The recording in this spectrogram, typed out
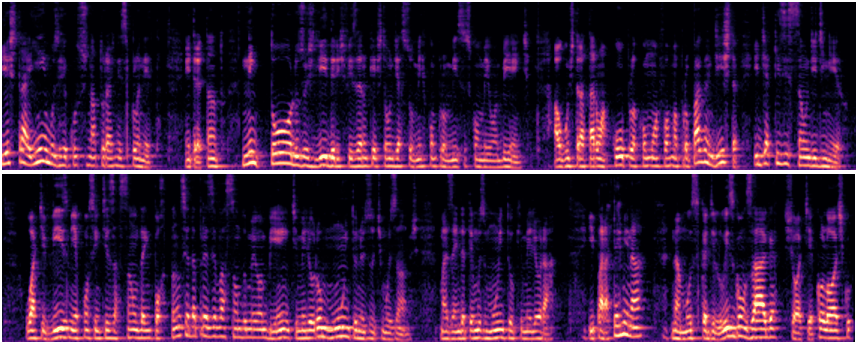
e extraímos recursos naturais nesse planeta. Entretanto, nem todos os líderes fizeram questão de assumir compromissos com o meio ambiente. Alguns trataram a cúpula como uma forma propagandista e de aquisição de dinheiro. O ativismo e a conscientização da importância da preservação do meio ambiente melhorou muito nos últimos anos, mas ainda temos muito o que melhorar. E para terminar, na música de Luiz Gonzaga, Shot Ecológico,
